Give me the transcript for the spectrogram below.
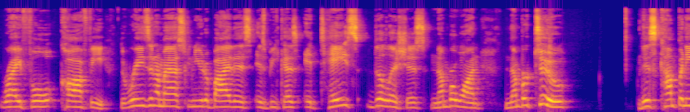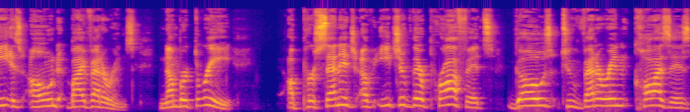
Rifle coffee. The reason I'm asking you to buy this is because it tastes delicious, number one. Number two, this company is owned by veterans. Number three, a percentage of each of their profits goes to veteran causes.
